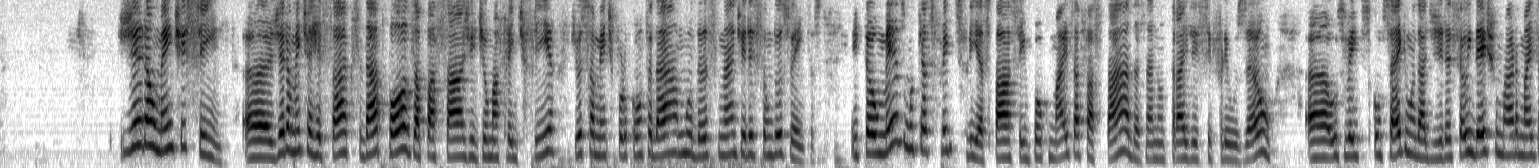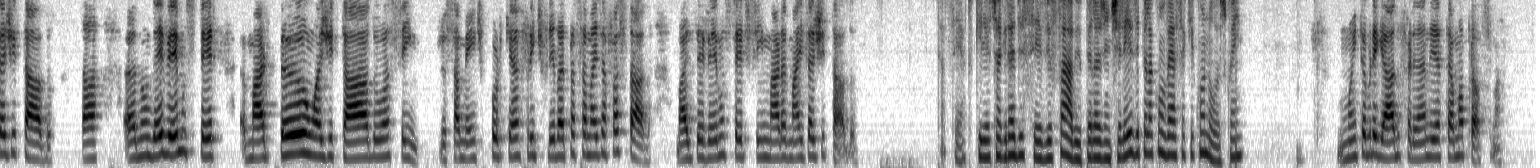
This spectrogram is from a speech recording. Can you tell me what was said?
Geralmente sim. Uh, geralmente a ressaca se dá após a passagem de uma frente fria, justamente por conta da mudança na direção dos ventos. Então, mesmo que as frentes frias passem um pouco mais afastadas, né, não traz esse friozão, uh, os ventos conseguem mudar de direção e deixam o mar mais agitado. Tá? Uh, não devemos ter mar tão agitado assim, justamente porque a frente fria vai passar mais afastada, mas devemos ter sim mar mais agitado. Tá certo. Queria te agradecer, viu, Fábio, pela gentileza e pela conversa aqui conosco, hein? Muito obrigado, Fernando, e até uma próxima.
